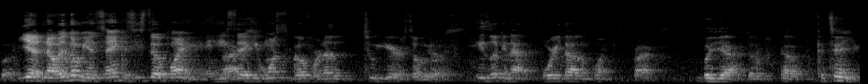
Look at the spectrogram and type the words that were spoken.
but Yeah, no, it's gonna be insane because he's still playing, and he Facts. said he wants to go for another two years. So Yes. he's looking at forty thousand points. facts. But yeah, the, uh, continue.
